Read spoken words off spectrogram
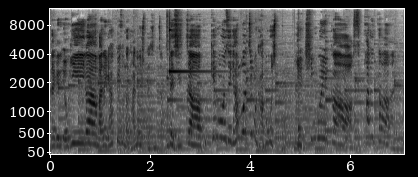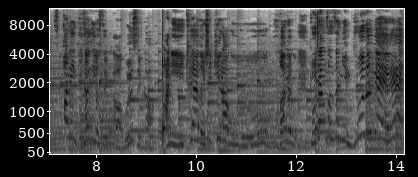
나 그- 여기가 만약에 학교에서 나 다니고 싶다 진짜. 근데 진짜 포켓몬 세계 한 번쯤은 가보고 싶어. 이게 친구일까 스파르타 스파링 대상이었을까 뭐였을까? 아니 퇴학을 시키라고 뭐하냐고. 교장 선생님 무능해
